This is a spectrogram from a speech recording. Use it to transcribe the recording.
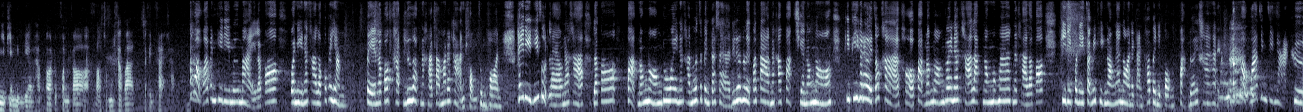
มีเพียงหนึ่งเดียวนะครับ ก็ทุกคนก็รอชมนะครับว่าจะเป็นใครครับ ต้องบอกว่าเป็นพีดีมือใหม่ แล้วก็วันนี้นะคะเราก็พยายามเฟ้ นแล้วก็คัดเลือกนะคะ ตามมาตรฐานของชุมพรให้ดีที่สุดแล้วนะคะ แล้วก็ฝากน้องๆด้วยนะคะไม่ว่าจะเป็นกระแสเรื่องอะไรก็ตามนะคะ ฝากเชียร์น้องๆ พี่ๆกระเทยเจ้าขาขอฝากน้องๆด้วยนะคะ รักน้องมากๆนะคะ แล้วก็พีดีคนนี้จะไม่ทิ้งน้องแน่นอนในการเข้าไปในกองฝากด้วยค่ะ ต้องบอกว่าจริงๆอะคือ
